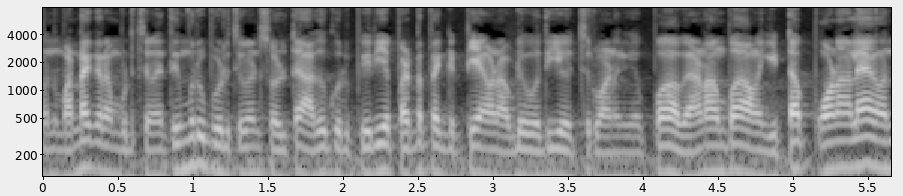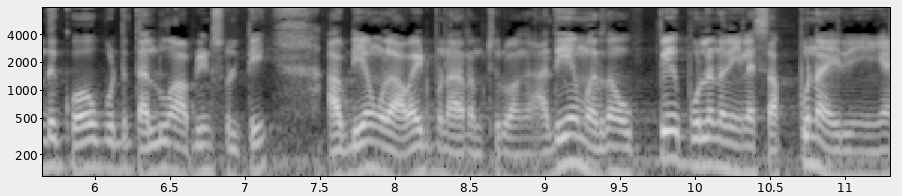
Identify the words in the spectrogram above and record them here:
வந்து மண்டக்கரம் பிடிச்சவன் திமிரு பிடிச்சவன் சொல்லிட்டு அதுக்கு ஒரு பெரிய பட்டத்தை கட்டி அவனை அப்படியே ஒதுக்கி வச்சுருவானுங்க. எப்போ வேணாம்ப்பா அவன் கிட்ட போனாலே வந்து கோவப்பட்டு தள்ளுவான் அப்படின்னு சொல்லிட்டு அப்படியே அவங்களை அவாய்ட் பண்ண ஆரம்பிச்சிருவாங்க. அதே மாதிரி தான் உப்பே போலன்னு வைங்களேன் சப்புன்னு ஆயிருவீங்க.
